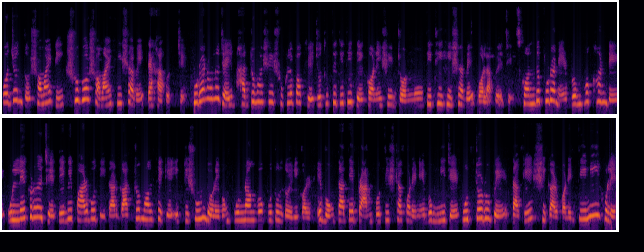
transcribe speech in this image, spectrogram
পর্যন্ত সময়টি শুভ সময় হিসাবে দেখা হচ্ছে। পুরাণ অনুযায়ী ভাদ্র মাসের শুক্লপক্ষে চতুর্থী তিথিতে গণেশের জন্ম তিথি হিসাবে বলা হয়েছে। স্কন্দ পুরাণের ব্রহ্মখণ্ডে উল্লেখ রয়েছে, দেবী পার্বতী তার গাত্রমল থেকে একটি সুন্দর এবং পূর্ণাঙ্গ পুতুল তৈরি করেন এবং তাতে প্রাণ প্রতিষ্ঠা করেন এবং নিজের পুত্র রূপে তাকে স্বীকার করেন। তিনিই হলেন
